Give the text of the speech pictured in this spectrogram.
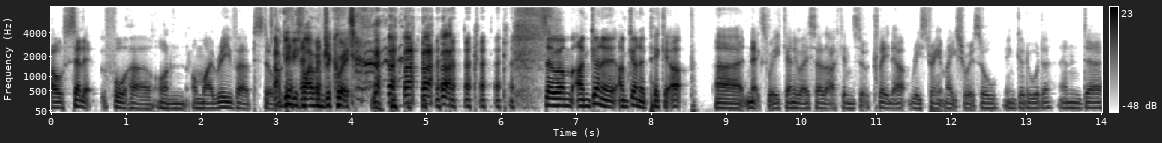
I'll sell it for her on on my Reverb store. I'll give you five hundred quid. So um, I'm gonna I'm gonna pick it up uh, next week anyway, so that I can sort of clean it up, restring it, make sure it's all in good order. And uh,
